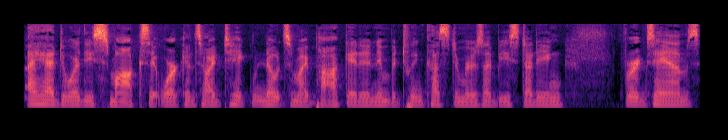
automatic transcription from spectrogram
I had to wear these smocks at work. And so I'd take notes in my mm-hmm. pocket. And in between customers, I'd be studying for exams.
